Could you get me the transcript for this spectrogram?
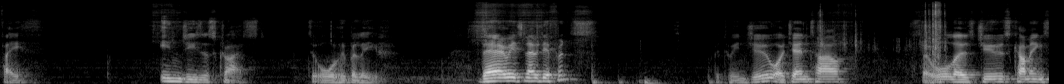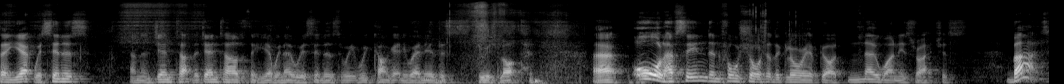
faith in Jesus Christ to all who believe. There is no difference between Jew or Gentile. So all those Jews coming saying, yeah, we're sinners, and the, Gentile, the Gentiles think, yeah, we know we're sinners, we, we can't get anywhere near this Jewish lot. Uh, all have sinned and fall short of the glory of God. No one is righteous. But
